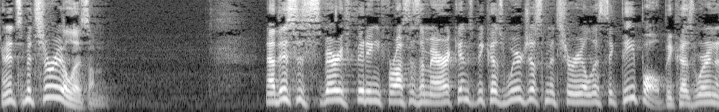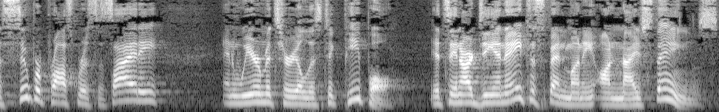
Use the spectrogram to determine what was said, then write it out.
And it's materialism. Now, this is very fitting for us as Americans because we're just materialistic people, because we're in a super prosperous society and we are materialistic people. It's in our DNA to spend money on nice things.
